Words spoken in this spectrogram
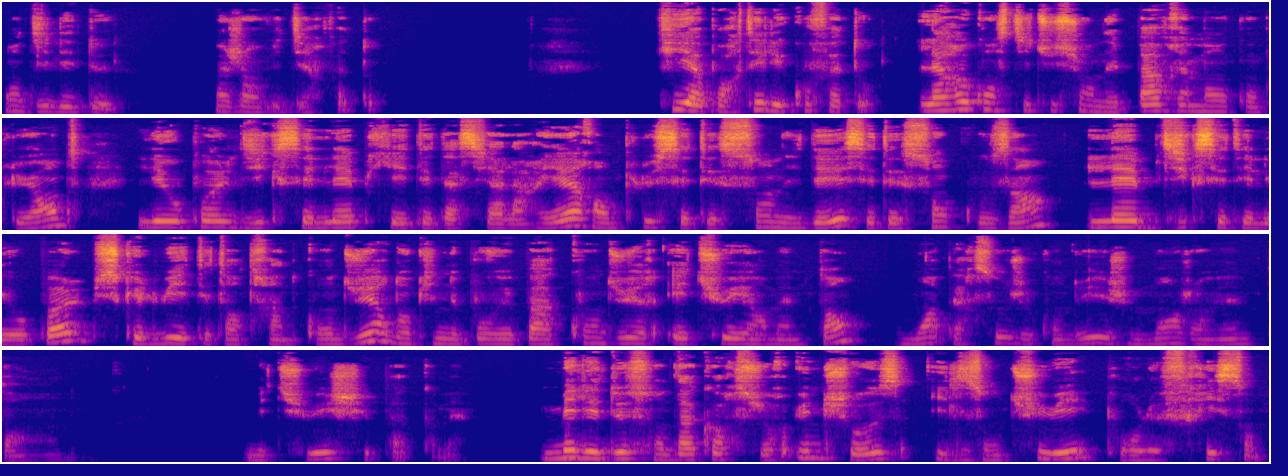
on dit les deux. Moi j'ai envie de dire Fato. Qui a porté les coups fataux La reconstitution n'est pas vraiment concluante. Léopold dit que c'est Leb qui était assis à l'arrière, en plus c'était son idée, c'était son cousin. Leb dit que c'était Léopold, puisque lui était en train de conduire, donc il ne pouvait pas conduire et tuer en même temps. Moi perso je conduis et je mange en même temps. Mais tuer, je sais pas quand même. Mais les deux sont d'accord sur une chose, ils ont tué pour le frisson.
